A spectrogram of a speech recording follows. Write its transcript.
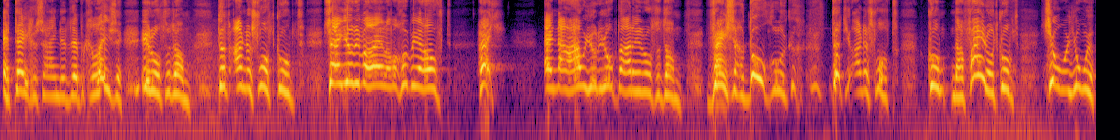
er tegen zijn. Dat heb ik gelezen in Rotterdam. Dat Arne Slot komt. Zijn jullie wel helemaal goed bij je hoofd? Hey! En nou houden jullie op daar in Rotterdam. Wees nou dolgelukkig dat die Arne Slot komt, naar Feyenoord komt. Jongen, jongen,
